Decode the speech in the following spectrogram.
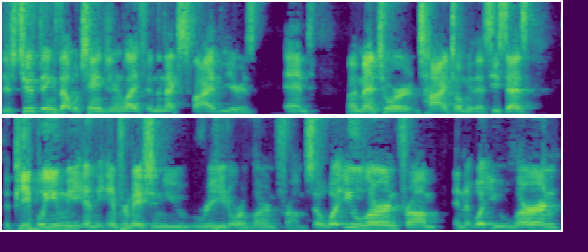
there's two things that will change in your life in the next five years. And my mentor, Tai, told me this. He says, the people you meet and the information you read or learn from. So, what you learn from and what you learn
